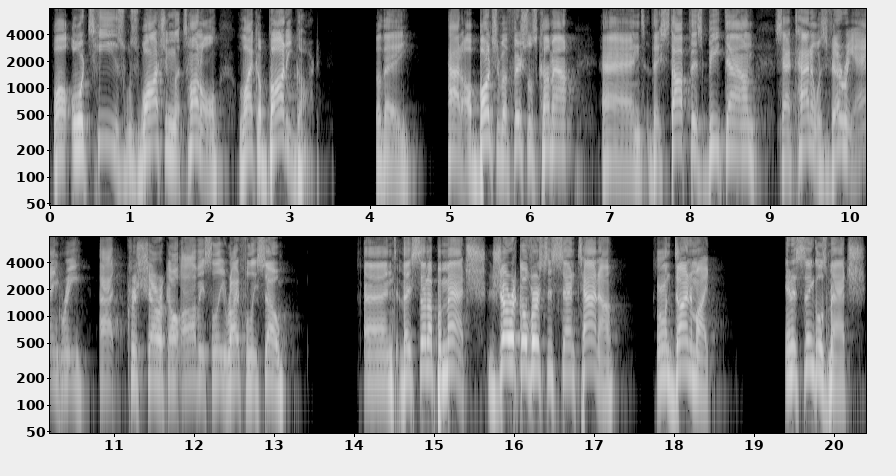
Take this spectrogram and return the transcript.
while Ortiz was watching the tunnel like a bodyguard. So they had a bunch of officials come out and they stopped this beatdown. Santana was very angry at Chris Jericho, obviously, rightfully so. And they set up a match Jericho versus Santana on Dynamite in a singles match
